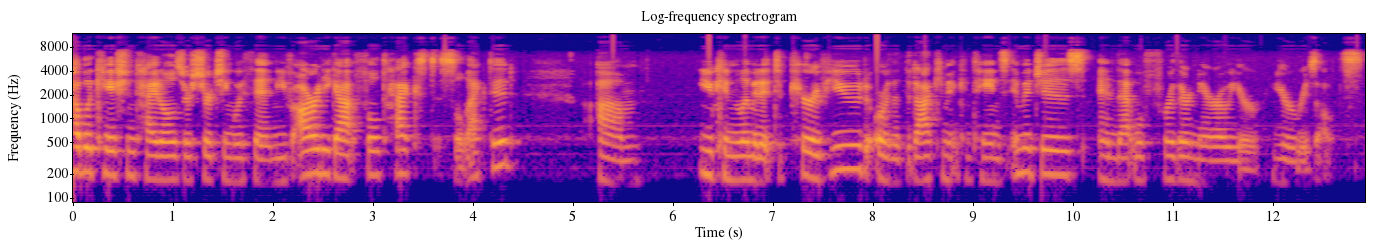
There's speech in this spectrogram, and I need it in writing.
publication titles, or searching within. You've already got full text selected. Um, you can limit it to peer-reviewed or that the document contains images and that will further narrow your, your results.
